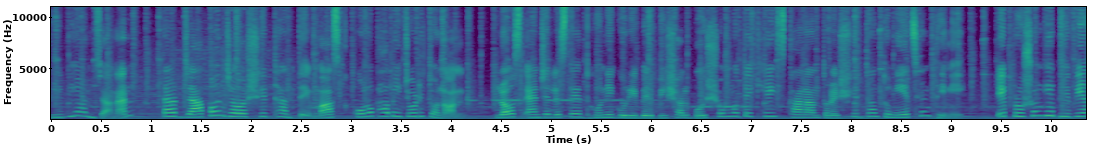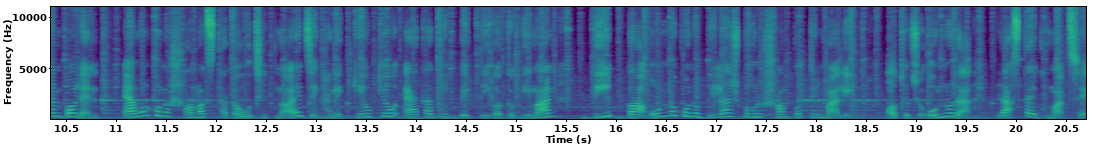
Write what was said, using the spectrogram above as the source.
ভিভিয়ান জানান, তার জাপান যাওয়ার সিদ্ধান্তে মাস্ক কোনোভাবেই জড়িত নন। লস অ্যাঞ্জেলেসে ধনী গরিবের বিশাল বৈষম্য দেখেই স্থানান্তরের সিদ্ধান্ত নিয়েছেন তিনি। এ প্রসঙ্গে ভিভিয়ান বলেন, এমন কোনো সমাজ থাকা উচিত নয় যেখানে কেউ কেউ একাধিক ব্যক্তিগত বিমান, দ্বীপ বা অন্য কোনো বিলাসবহুল সম্পত্তির মালিক, অথচ অন্যরা রাস্তায় ঘুমাচ্ছে।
